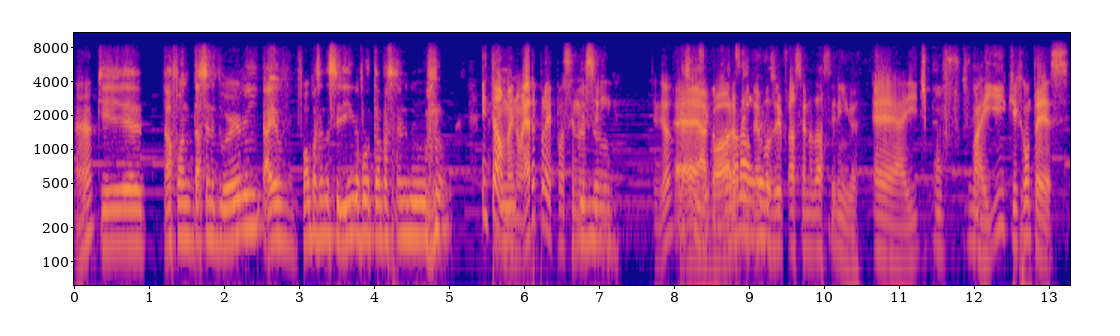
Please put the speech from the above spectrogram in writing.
hã? Porque tava falando da cena do Irving, aí fomos passando a seringa, voltamos pra cena do. Então, Do- mas não era pra ir pra cena da seringa. Entendeu? É, Isso, agora podemos ir pra cena da seringa. É, aí, tipo, f- aí o que, acontece?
